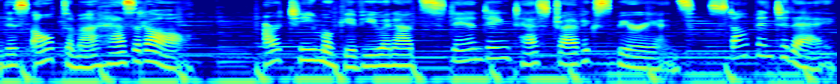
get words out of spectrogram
This Altima has it all. Our team will give you an outstanding test drive experience. Stop in today.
